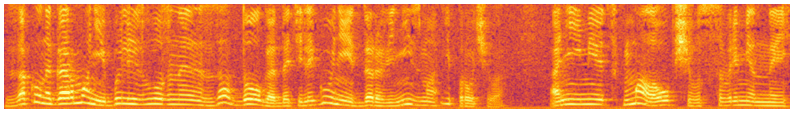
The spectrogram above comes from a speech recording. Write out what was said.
Законы гармонии были изложены задолго до телегонии, дарвинизма и прочего. Они имеют мало общего с современной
